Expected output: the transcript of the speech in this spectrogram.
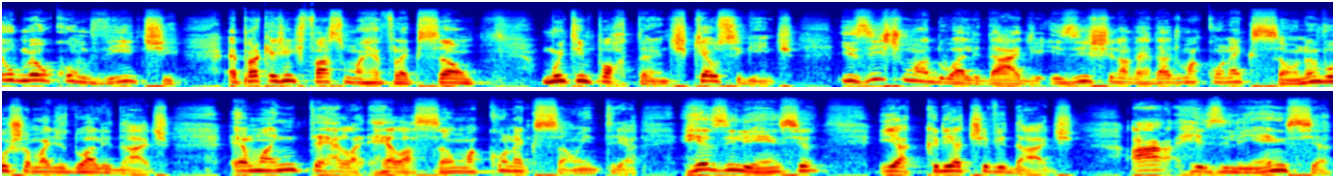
o meu convite é para que a gente faça uma reflexão muito importante, que é o seguinte: existe uma dualidade, existe na verdade uma conexão, não vou chamar de dualidade, é uma inter-relação, uma conexão entre a resiliência e a criatividade. A resiliência,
